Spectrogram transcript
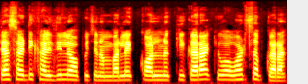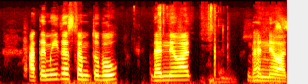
त्यासाठी खाली दिलेल्या ऑफिसच्या नंबरला एक कॉल नक्की करा किंवा व्हॉट्सअप करा. आता मी इथंच थांबतो भाऊ. धन्यवाद. धन्यवाद.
